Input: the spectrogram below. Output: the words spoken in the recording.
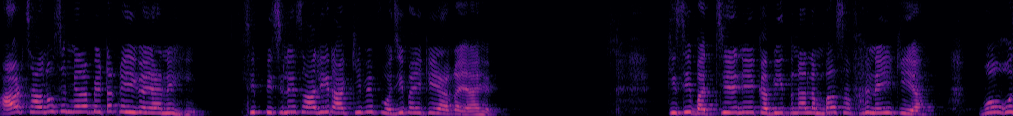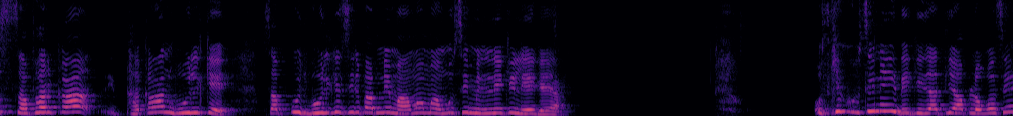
आठ सालों से मेरा बेटा कहीं गया नहीं। सिर्फ़ पिछले साल ही राखी में फौजी भाई के यहाँ गया है। किसी बच्चे ने कभी इतना लंबा सफ़र नहीं किया। वो उस सफ़र का थकान भूल के, सब कुछ भूल के सिर्फ़ अपने मामा मामू से मिलने के लिए गया। उसकी खुशी नहीं देखी जाती आप लोगों से।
